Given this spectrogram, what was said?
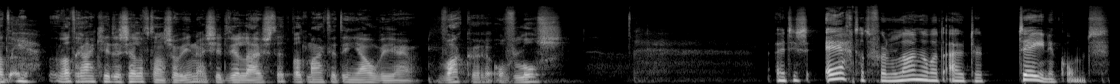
Want eh, Ja. wat raak je er zelf dan zo in als je het weer luistert? Wat maakt het in jou weer wakker of los? Het is echt dat verlangen wat uit de tenen komt.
